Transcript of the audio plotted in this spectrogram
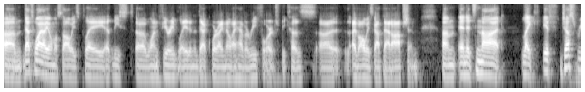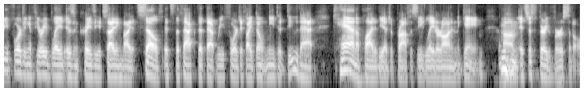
Um, that's why I almost always play at least uh, one Fury Blade in a deck where I know I have a Reforge because uh, I've always got that option. Um, and it's not like if just reforging a Fury Blade isn't crazy exciting by itself, it's the fact that that Reforge, if I don't need to do that, can apply to the Edge of Prophecy later on in the game. Mm-hmm. Um, it's just very versatile.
